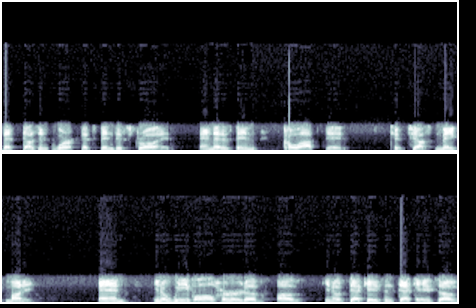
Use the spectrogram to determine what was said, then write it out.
that doesn't work, that's been destroyed, and that has been co-opted to just make money. And you know, we've all heard of of you know decades and decades of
